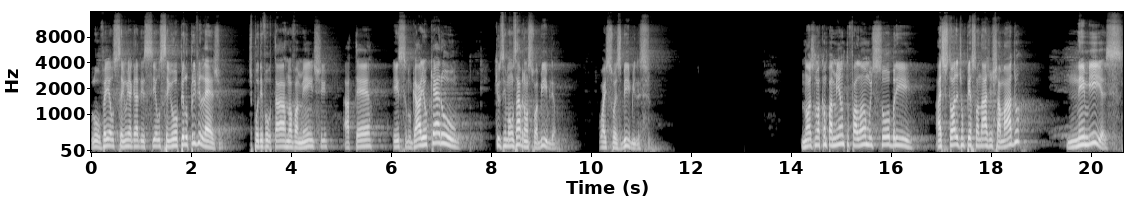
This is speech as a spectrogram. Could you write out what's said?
louvei ao Senhor e agradeci ao Senhor pelo privilégio de poder voltar novamente até esse lugar. Eu quero que os irmãos abram a sua Bíblia, ou as suas Bíblias. Nós no acampamento falamos sobre a história de um personagem chamado Neemias.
